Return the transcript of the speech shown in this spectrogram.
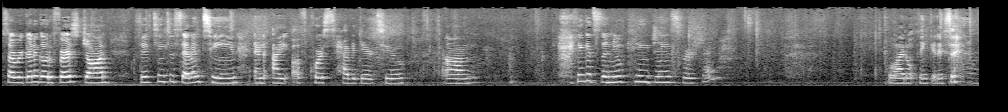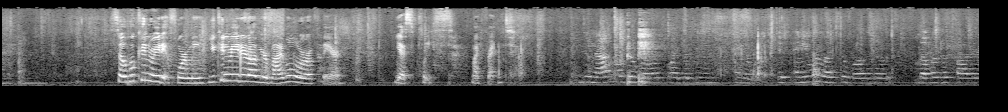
So we're going to go to First John 15 to 17, and I, of course, have it there too. Um, I think it's the New King James Version. Well, I don't think it is. so, who can read it for me? You can read it of your Bible or up there. Yes, please, my friend. Do not love the world or the things in the world. If anyone loves the world, the love of the Father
